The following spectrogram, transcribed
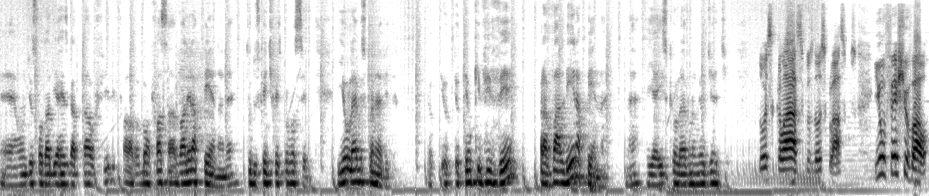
É, onde o soldado ia resgatar o filho e falava, bom, faça valer a pena, né? Tudo isso que a gente fez por você. E eu levo isso pra minha vida. Eu, eu, eu tenho que viver para valer a pena, né? E é isso que eu levo no meu dia a dia. Dois clássicos, dois clássicos. E um festival?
